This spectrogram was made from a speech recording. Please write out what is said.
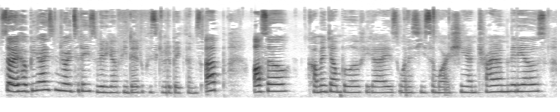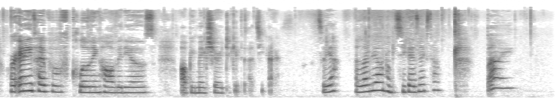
So I hope you guys enjoyed today's video. If you did, please give it a big thumbs up. Also, comment down below if you guys want to see some more Shein try-on videos or any type of clothing haul videos. I'll be make sure to give that to you guys. So yeah, I love y'all and hope to see you guys next time.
